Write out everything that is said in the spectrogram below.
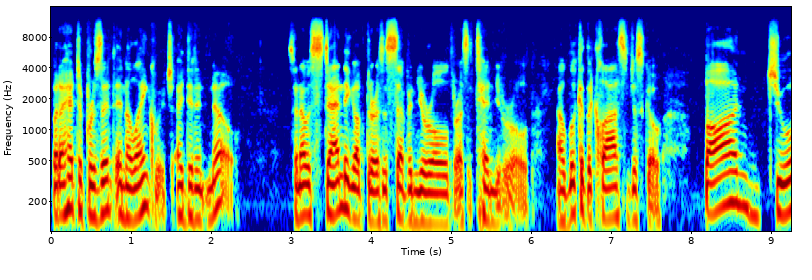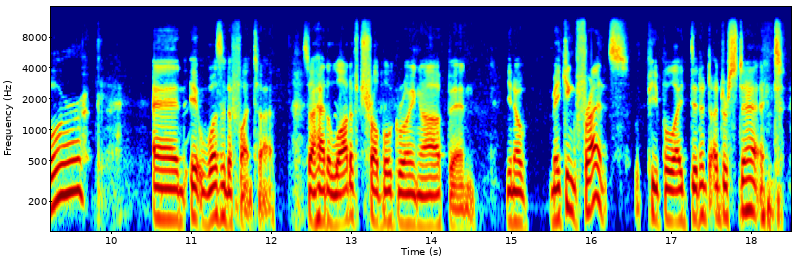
but I had to present in a language I didn't know. So now I was standing up there as a seven year old or as a 10 year old. I look at the class and just go, bonjour and it wasn't a fun time. So I had a lot of trouble growing up and, you know, making friends with people I didn't understand.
